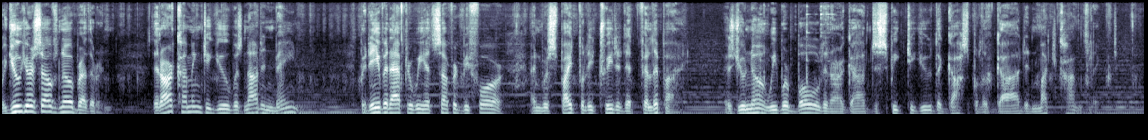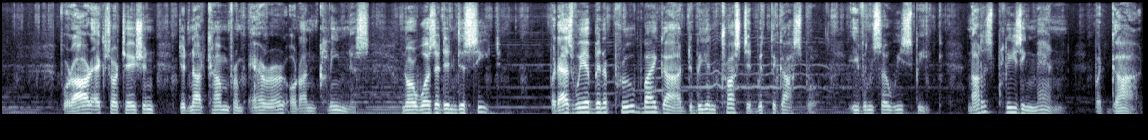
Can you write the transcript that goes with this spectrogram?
For you yourselves know, brethren, that our coming to you was not in vain. But even after we had suffered before and were spitefully treated at Philippi, as you know, we were bold in our God to speak to you the gospel of God in much conflict. For our exhortation did not come from error or uncleanness, nor was it in deceit. But as we have been approved by God to be entrusted with the gospel, even so we speak, not as pleasing men, but God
